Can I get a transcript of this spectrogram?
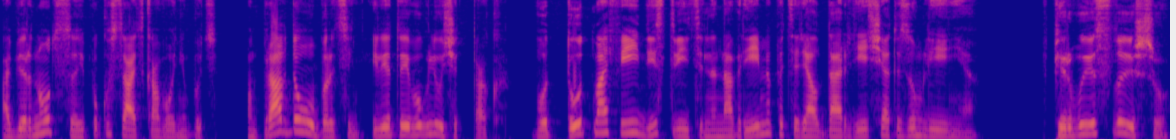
Обернуться и покусать кого-нибудь. Он правда оборотень или это его глючит так? Вот тут Мафей действительно на время потерял дар речи от изумления. Впервые слышу.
